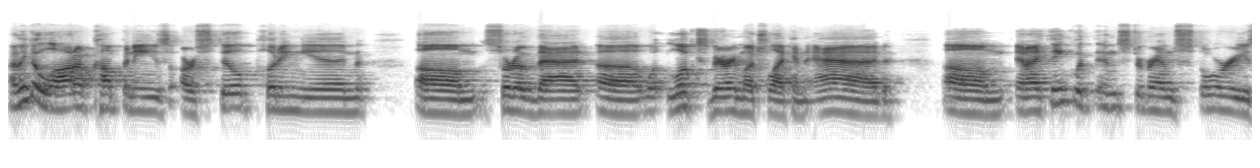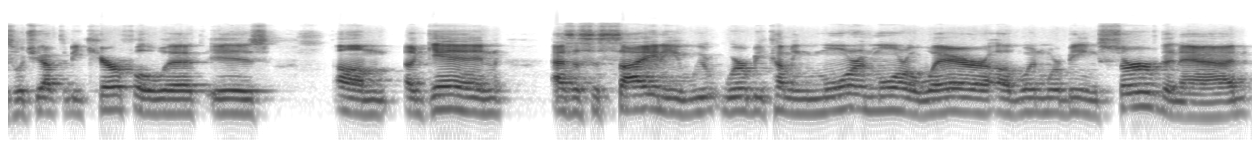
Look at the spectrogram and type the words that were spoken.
i think a lot of companies are still putting in um, sort of that uh, what looks very much like an ad um, and I think with Instagram stories, what you have to be careful with is, um, again, as a society, we, we're becoming more and more aware of when we're being served an ad,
